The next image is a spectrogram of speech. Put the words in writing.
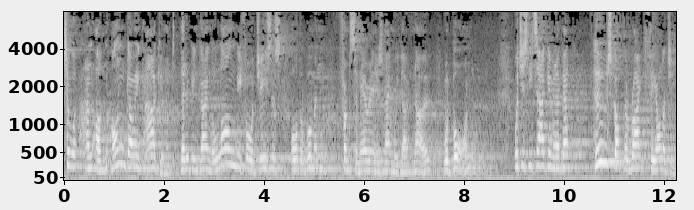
to an, an, ongoing argument that had been going long before Jesus or the woman from Samaria, whose name we don't know, were born, which is this argument about who's got the right theology,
